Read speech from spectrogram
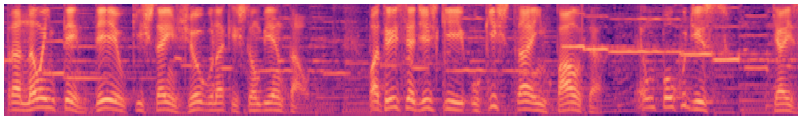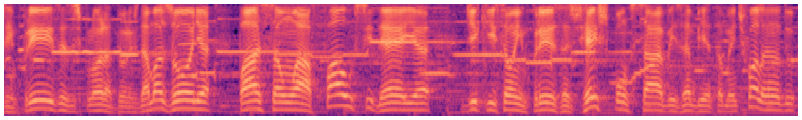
para não entender o que está em jogo na questão ambiental. Patrícia diz que o que está em pauta é um pouco disso que as empresas exploradoras da Amazônia passam a falsa ideia de que são empresas responsáveis ambientalmente falando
